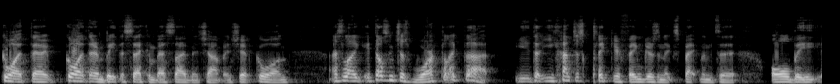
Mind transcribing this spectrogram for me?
go out there, go out there and beat the second best side in the championship. Go on. It's like, it doesn't just work like that. You, you can't just click your fingers and expect them to all be,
